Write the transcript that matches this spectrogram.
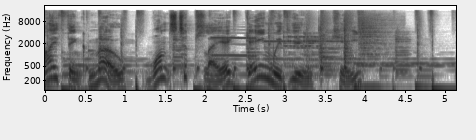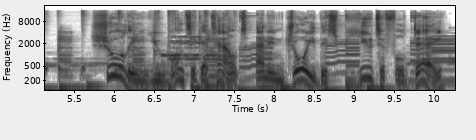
I think Mo wants to play a game with you, Ki. Surely you want to get out and enjoy this beautiful day.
